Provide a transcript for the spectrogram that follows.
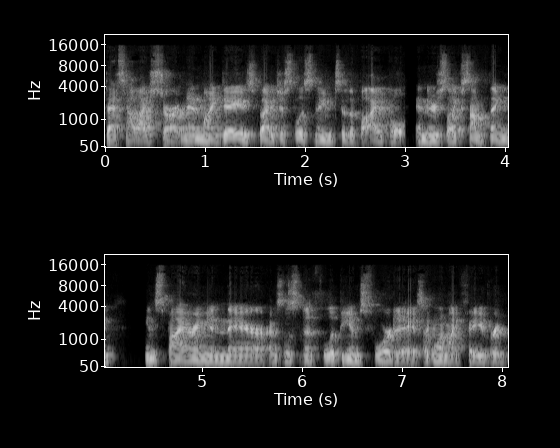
That's how I start and end my days by just listening to the Bible. And there's like something inspiring in there. I was listening to Philippians 4 today. It's like one of my favorite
